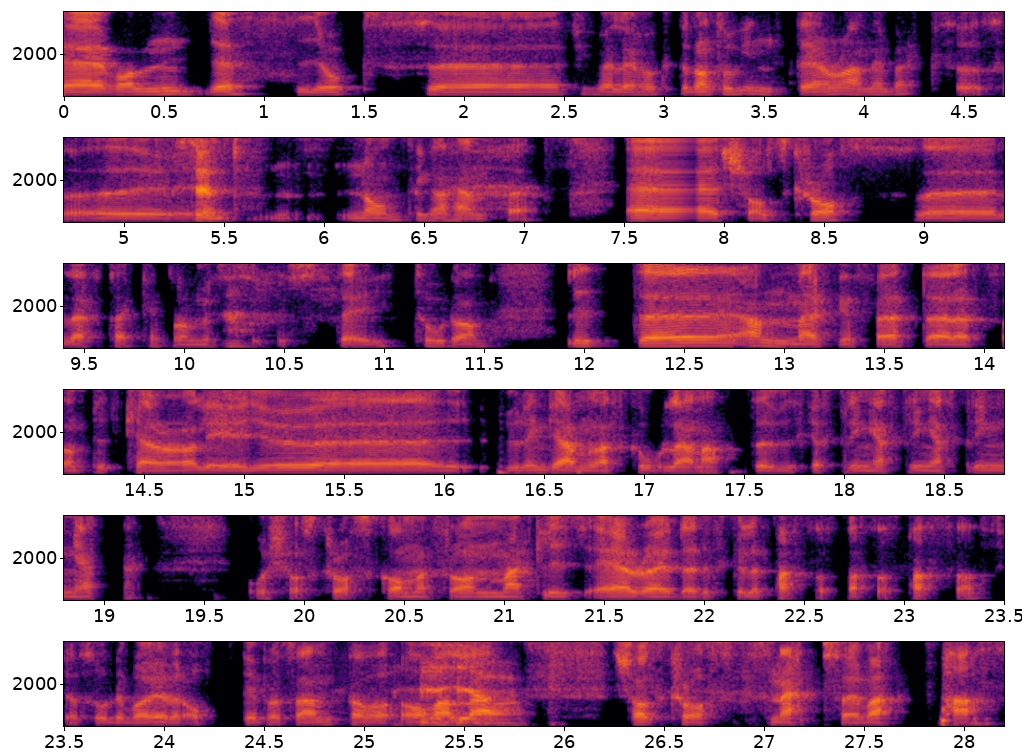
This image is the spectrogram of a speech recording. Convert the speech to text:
Eh, val 9, Seahawks eh, fick välja högt och de tog inte en running back. Så, så, eh, Någonting har hänt där. Eh, Charles Cross, eh, left tacken från Mississippi State, tog de. Lite anmärkningsvärt där eftersom Pete Carroll är ju eh, ur den gamla skolan att vi ska springa, springa, springa. Och Charles Cross kommer från Mike Leach Air där det skulle passas, passas, passas. Jag såg det var över 80 procent av, av alla Ja. Charles Cross snaps har varit pass.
